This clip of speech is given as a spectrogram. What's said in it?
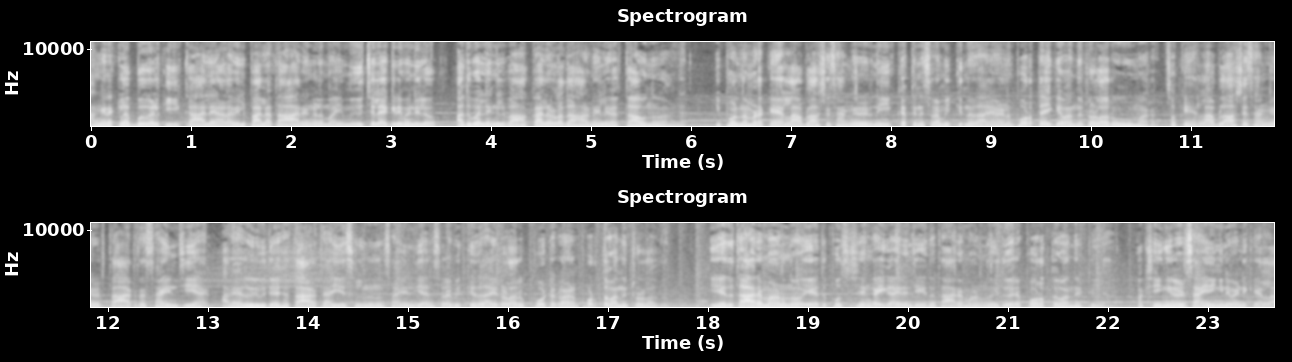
അങ്ങനെ ക്ലബ്ബുകൾക്ക് ഈ കാലയളവിൽ പല താരങ്ങളുമായി മ്യൂച്വൽ അഗ്രിമെന്റിലോ അതുമല്ലെങ്കിൽ വാക്കാലുള്ള ധാരണയിലോ എത്താവുന്നതാണ്. ഇപ്പോൾ നമ്മുടെ കേരള ബ്ലാസ്റ്റേഴ്സ് അങ്ങനെ ഒരു നീക്കത്തിന് ശ്രമിക്കുന്നതായാണ് പുറത്തേക്ക് വന്നിട്ടുള്ള റൂമർ. സോ കേരള ബ്ലാസ്റ്റേഴ്സ് അങ്ങനെ ഒരു താരത്തെ സൈൻ ചെയ്യാൻ അതായത് ഒരു വിദേശ താരത്തെ ഐ എസിൽ നിന്ന് സൈൻ ചെയ്യാൻ ശ്രമിക്കുന്നതായിട്ടുള്ള റിപ്പോർട്ടുകളാണ് പുറത്ത് വന്നിട്ടുള്ളത്. ഏത് താരമാണെന്നോ ഏത് പൊസിഷൻ കൈകാര്യം ചെയ്യുന്ന താരമാണെന്നോ ഇതുവരെ പുറത്ത് വന്നിട്ടില്ല. പക്ഷേ ഇങ്ങനെ ഒരു സൈനിങ്ങിന് വേണ്ടി കേരള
